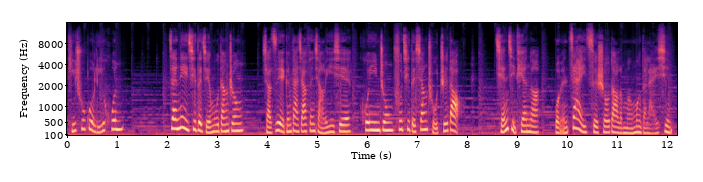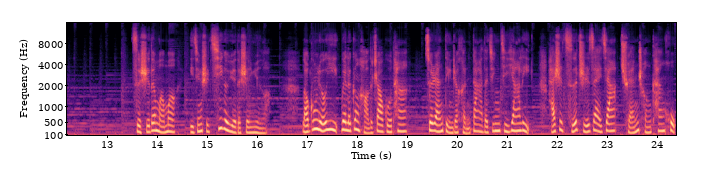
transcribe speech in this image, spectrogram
提出过离婚。在那一期的节目当中。小资也跟大家分享了一些婚姻中夫妻的相处之道。前几天呢，我们再一次收到了萌萌的来信。此时的萌萌已经是七个月的身孕了，老公刘毅为了更好的照顾她，虽然顶着很大的经济压力，还是辞职在家全程看护，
